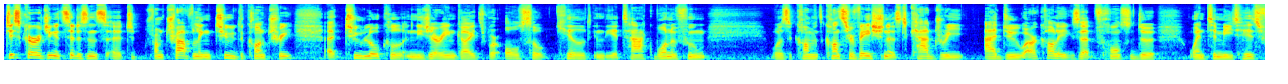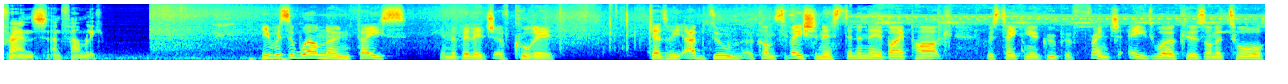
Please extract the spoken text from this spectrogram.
discouraging its citizens uh, to, from travelling to the country. Uh, two local Nigerian guides were also killed in the attack, one of whom was a conservationist, Kadri Abdou. Our colleagues at France 2 went to meet his friends and family. He was a well known face in the village of Kouré. Kadri Abdou, a conservationist in a nearby park, was taking a group of French aid workers on a tour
